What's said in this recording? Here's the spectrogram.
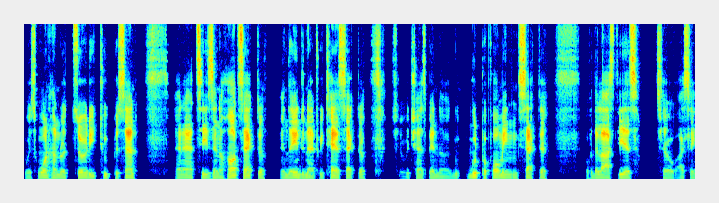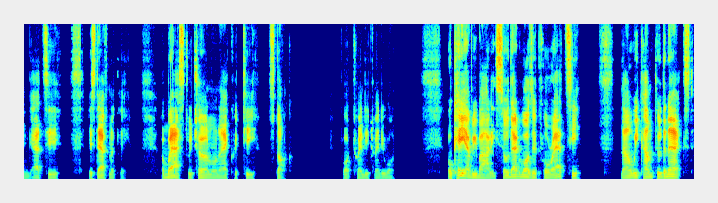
with 132%. And that is in a hot sector, in the internet retail sector, which has been a good performing sector over the last years. So I think Etsy is definitely a best return on equity stock for 2021. Okay, everybody, so that was it for Etsy. Now we come to the next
